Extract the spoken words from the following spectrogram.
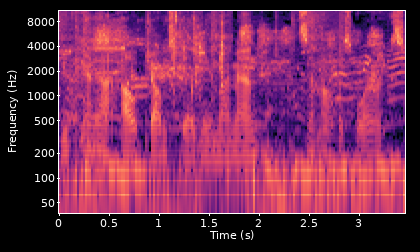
You cannot out jump scare me, my man. That's not how this works.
